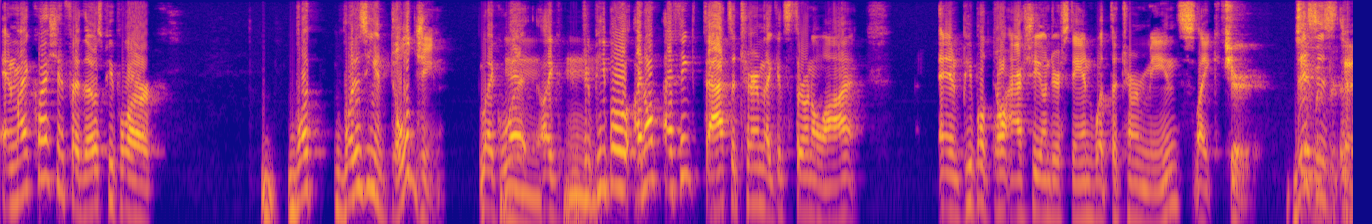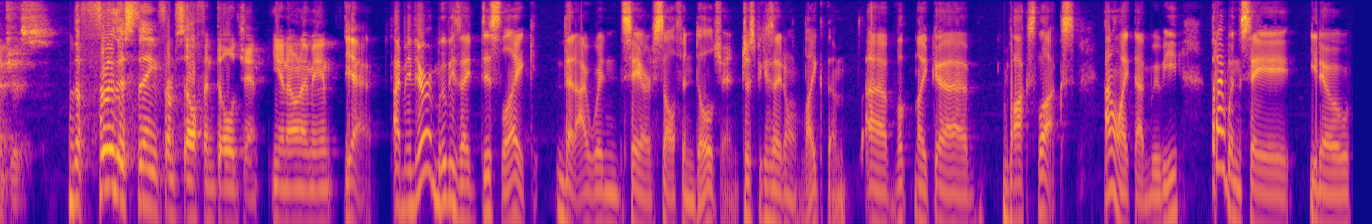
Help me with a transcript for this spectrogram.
And my question for those people are, what what is he indulging? Like what? Mm, like do mm. people? I don't. I think that's a term that gets thrown a lot and people don't actually understand what the term means. Like Sure, this is the, pretentious. the furthest thing from self-indulgent. You know what I mean? Yeah. I mean, there are movies I dislike that I wouldn't say are self indulgent just because I don't like them. Uh, like uh, Vox Lux. I don't like that movie, but I wouldn't say, you know,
